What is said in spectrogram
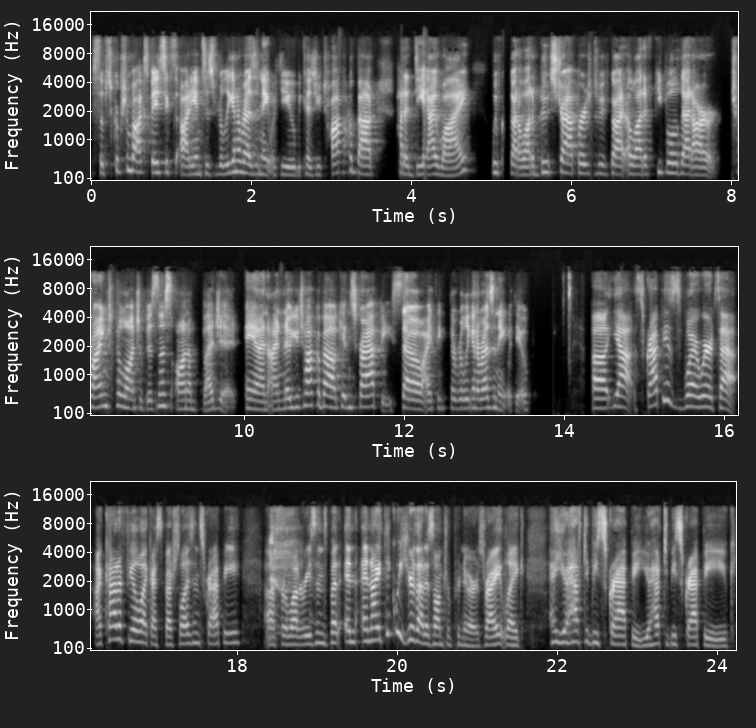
subscription box basics audience is really going to resonate with you because you talk about how to DIY We've got a lot of bootstrappers. We've got a lot of people that are trying to launch a business on a budget. And I know you talk about getting scrappy. So I think they're really going to resonate with you. Uh, yeah, Scrappy is where, where it's at. I kind of feel like I specialize in Scrappy uh, for a lot of reasons, but and and I think we hear that as entrepreneurs, right? Like, hey, you have to be scrappy. You have to be scrappy. You you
